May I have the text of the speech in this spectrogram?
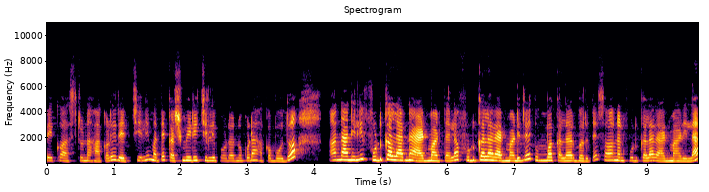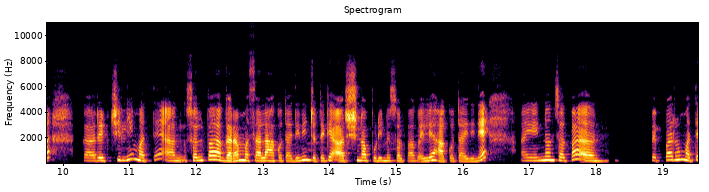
ಬೇಕೋ ಅಷ್ಟನ್ನು ಹಾಕೊಳ್ಳಿ. ರೆಡ್ ಚಿಲ್ಲಿ ಮತ್ತು ಕಾಶ್ಮೀರಿ ಚಿಲ್ಲಿ ಪೌಡರ್ನು ಕೂಡ ಹಾಕೋಬೋದು ನಾನಿಲ್ಲಿ ಫುಡ್ ಕಲರ್ನ ಆ್ಯಡ್ ಮಾಡ್ತಾಯಿಲ್ಲ ಫುಡ್ ಕಲರ್ ಆ್ಯಡ್ ಮಾಡಿದರೆ ತುಂಬ ಕಲರ್ ಬರುತ್ತೆ. ಸೊ ನಾನು ಫುಡ್ ಕಲರ್ ಆ್ಯಡ್ ಮಾಡಿಲ್ಲ. ರೆಡ್ ಚಿಲ್ಲಿ ಮತ್ತು ಸ್ವಲ್ಪ ಗರಂ ಮಸಾಲ ಹಾಕೋತಾ ಇದ್ದೀನಿ. ಜೊತೆಗೆ ಅರಿಶಿನ ಪುಡಿನೂ ಸ್ವಲ್ಪ ಇಲ್ಲಿ ಹಾಕೋತಾ ಇದ್ದೀನಿ. ಇನ್ನೊಂದು ಸ್ವಲ್ಪ ಪೆಪ್ಪರು ಮತ್ತು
